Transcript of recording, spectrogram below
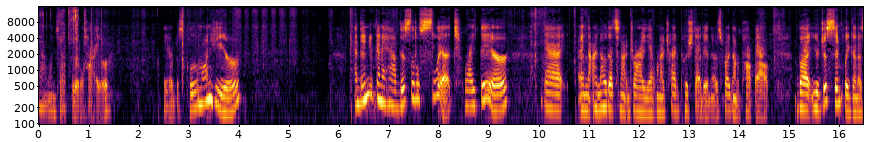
That one's up a little higher. There just glue them on here and then you're going to have this little slit right there that, and I know that's not dry yet. When I try to push that in there, it's probably going to pop out. But you're just simply going to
